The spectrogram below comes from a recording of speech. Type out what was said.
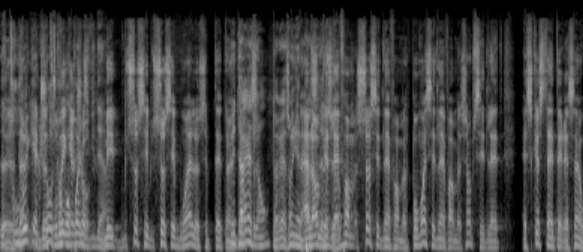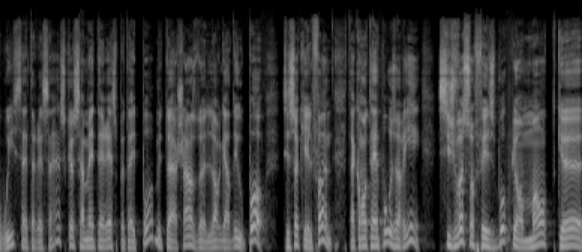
De euh, trouver quelque chose qu'on pas chose. dividende. Mais ça, c'est ça, c'est moi, là, c'est peut-être un. Mais t'as raison, t'as raison, il y a une Alors que de de ça. l'information, ça, c'est de l'information. Pour moi, c'est de l'information, puis c'est de Est-ce que c'est intéressant? Oui, c'est intéressant. Est-ce que ça m'intéresse? Peut-être pas, mais tu as la chance de le regarder ou pas. C'est ça qui est le fun. Fait qu'on t'impose rien. Si je vais sur Facebook, puis on me montre que,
